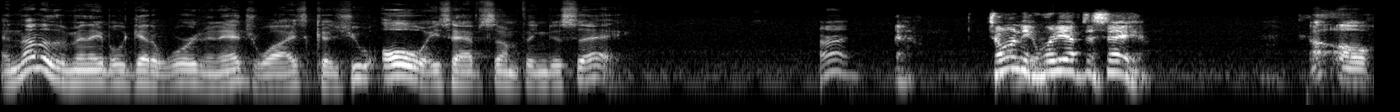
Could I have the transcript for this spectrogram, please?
and none of them been able to get a word in edgewise because you always have something to say. All right. Tony, what do you have to say? Uh oh.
